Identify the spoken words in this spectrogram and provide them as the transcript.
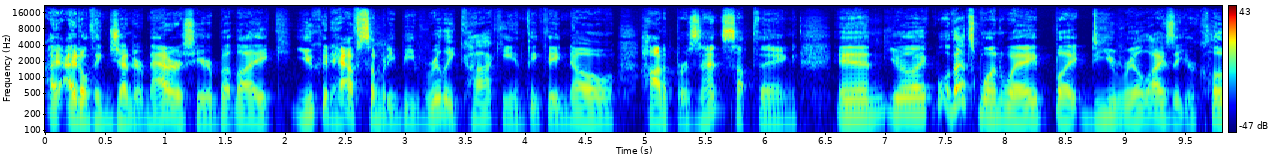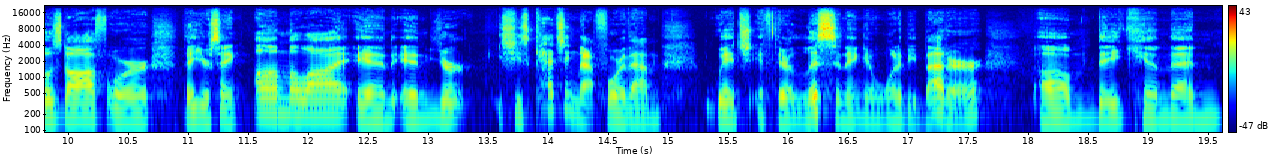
I, I don't think gender matters here, but like you could have somebody be really cocky and think they know how to present something. And you're like, well, that's one way, but do you realize that you're closed off or that you're saying um a lot and, and you're, she's catching that for them, which if they're listening and want to be better, um, they can then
